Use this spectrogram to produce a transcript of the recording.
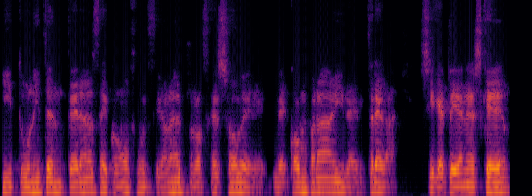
y tú ni te enteras de cómo funciona el proceso de, de compra y de entrega. Sí que tienes que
